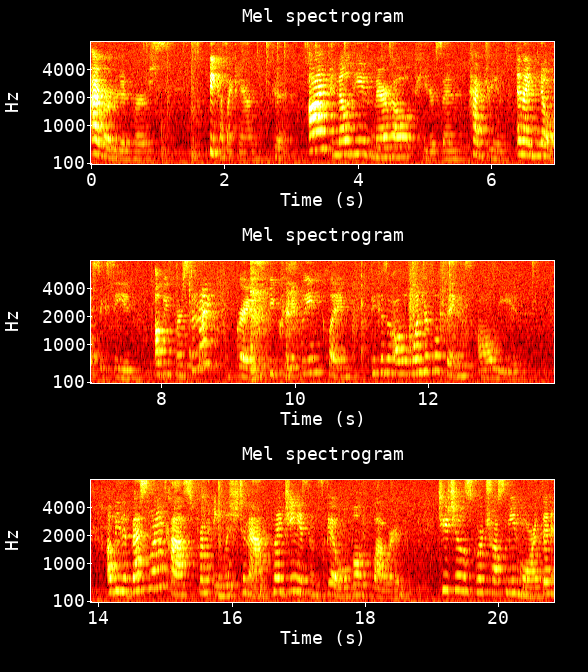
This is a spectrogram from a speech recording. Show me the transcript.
I wrote it in first. genius and skill will both flower. Teachers will trust me more than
